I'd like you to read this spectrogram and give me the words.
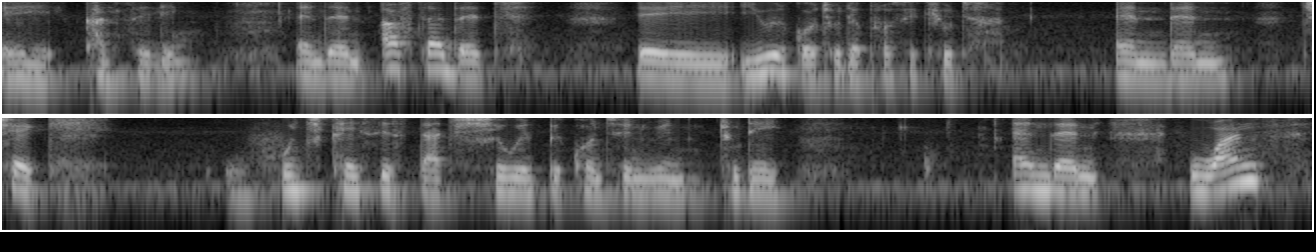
uh, counseling. And then after that, uh, you will go to the prosecutor and then check which cases that she will be continuing today. And then once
